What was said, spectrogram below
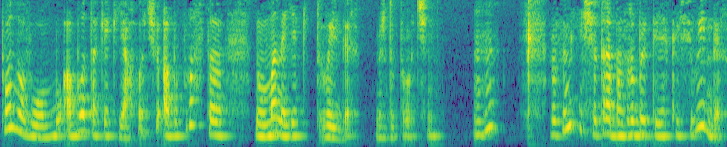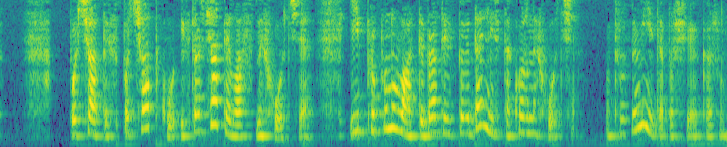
по-новому, або так, як я хочу, або просто ну, у мене є тут вибір, між прочим. Угу. Розуміє, що треба зробити якийсь вибір, почати спочатку і втрачати вас не хоче. І пропонувати брати відповідальність також не хоче. От розумієте, про що я кажу?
